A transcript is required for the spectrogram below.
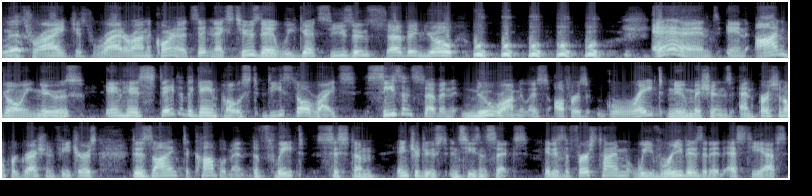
That's right, just right around the corner. That's it. Next Tuesday, we get season seven, yo. Woo, woo, woo. And in ongoing news, in his State of the Game post, D. Stahl writes, Season 7 New Romulus offers great new missions and personal progression features designed to complement the fleet system introduced in Season 6. It is the first time we've revisited STFs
